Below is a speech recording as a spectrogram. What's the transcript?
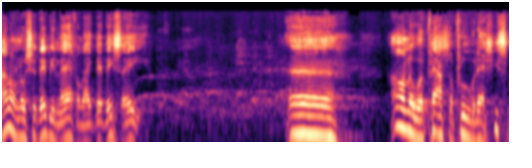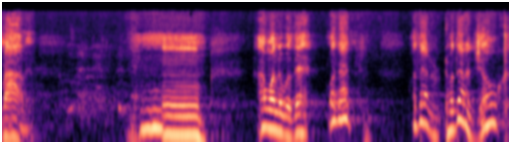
I don't know, should they be laughing like that? They saved. Uh, I don't know what Pastor approved of that. She's smiling. Hmm, I wonder was that was that was that was that a joke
